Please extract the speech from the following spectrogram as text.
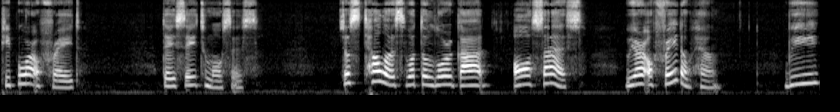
People are afraid. they say to Moses, Just tell us what the Lord God all says. We are afraid of him. We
